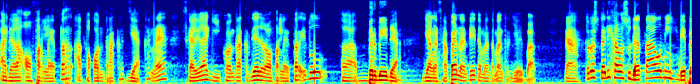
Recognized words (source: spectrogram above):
adalah offer letter atau kontrak kerja karena sekali lagi kontrak kerja dan offer letter itu uh, berbeda jangan sampai nanti teman-teman terjebak nah terus tadi kalau sudah tahu nih DP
